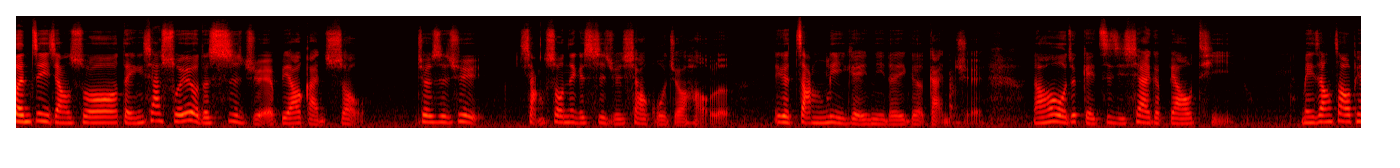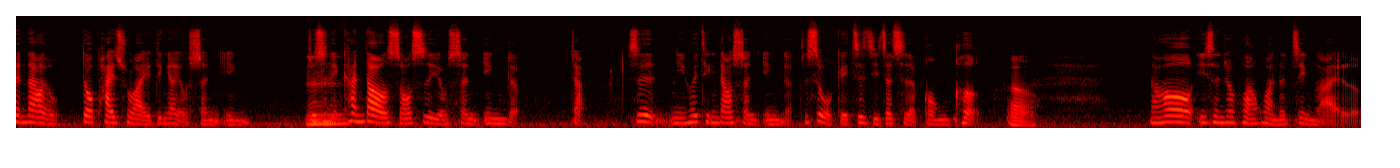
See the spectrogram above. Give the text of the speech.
跟自己讲说，等一下所有的视觉不要感受，就是去享受那个视觉效果就好了，一个张力给你的一个感觉。然后我就给自己下一个标题，每张照片都要有，都拍出来一定要有声音。就是你看到的时候是有声音的，这样是你会听到声音的。这是我给自己这次的功课。嗯。然后医生就缓缓的进来了。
